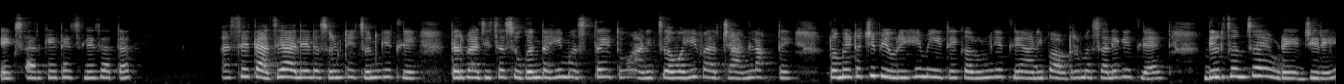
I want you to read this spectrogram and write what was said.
एकसारखे ठेचले जातात. असे ताजे आले लसूण ठेचून घेतले. तर भाजीचा सुगंधही मस्त येतो आणि चवही फार छान लागते. टोमॅटोची प्युरीही मी इथे करून घेतली आणि पावडर मसाले घेतले आहेत. दीड चमचा एवढे जिरे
